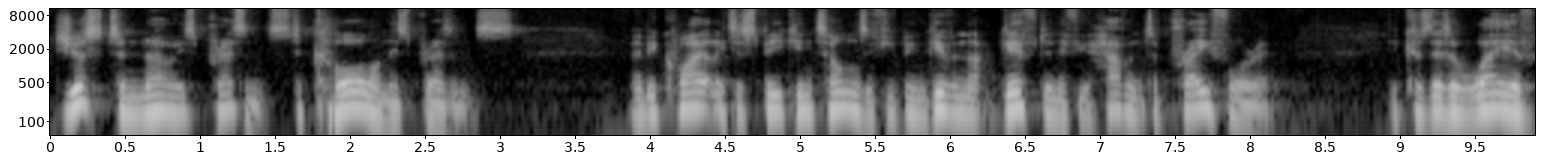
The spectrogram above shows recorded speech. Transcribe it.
Just to know his presence, to call on his presence Maybe quietly to speak in tongues if you've been given that gift, and if you haven't, to pray for it. Because there's a way of,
